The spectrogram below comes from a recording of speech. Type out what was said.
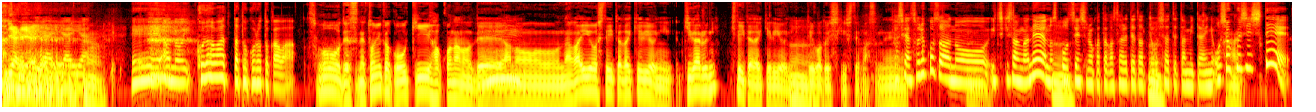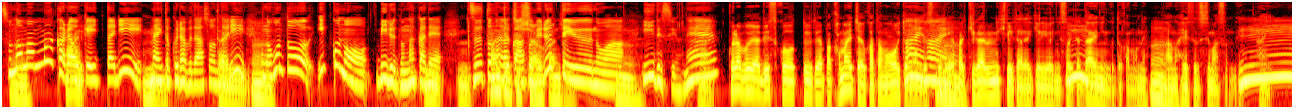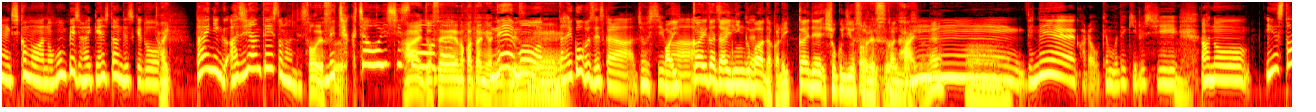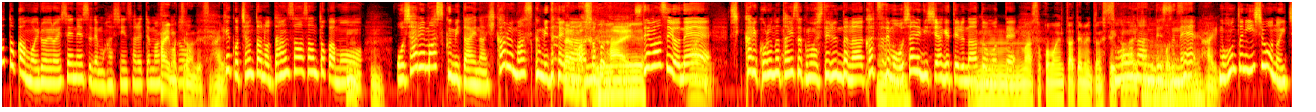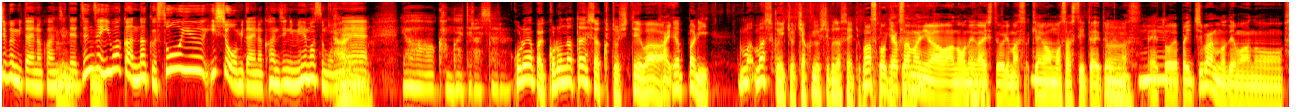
いやいや。いやいやいや、うんえー、あのこだわったところとかは？そうですね。とにかく大きい箱なので、うん。あの長居をしていただけるように気軽に来ていただけるように、うん。っていうことを意識してますね。確かにそれこそあの、市木さんがねあのスポーツ選手の方がされてたっておっしゃってたみたいに、お食事して、そのまんまカラオケ行ったり、うん。ナイトクラブで遊んだり、うん。この本当一個のビルの中でずっと長く遊べるっていうのはうん。いいですよはい。ね。クラブやディスコっていうとやっぱ構えちゃう方も多いと思うんですけど、やっぱり気軽に来ていただけるようにそういったダイニングとかもね、うん。あの併設してますんで、うはい。しかもあのホームページ拝見したんですけど、はい。ダイニングアジアンテイストなんですそうです。めちゃくちゃ美味しそうな、はい、女性の方には人気ですね。ねもう大好物ですから女子あは1階がダイニングバーだから1階で食事をする感じですようね。でねカラオケもできるし、あのインスタとかもいろいろ SNS でも発信されてますけど、はいもちろんです。はい。結構ちゃんとあのダンサーさんとかも、うんうん。おしゃれマスクみたいな光るマスクみたいなの はい。してますよね、はい。しっかりコロナ対策もしてるんだなかつでもおしゃれに仕上げてるなと思って、うん。まあそこもエンターテインメントにしていかそないとうなんですね、はい。もう本当に衣装の一部みたいな感じで、うん。全然違和感なくそういう衣装みたいな感じに見えますもんね、はい。い、やー考えてらっしゃる。これやっぱりコロナ対策としては、はい。やっぱりママスクは一応着用してくださいマスクお客様にはあのお願いしております。検温もさせていただいております。うんえっ、とやっぱり一番のでもあの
